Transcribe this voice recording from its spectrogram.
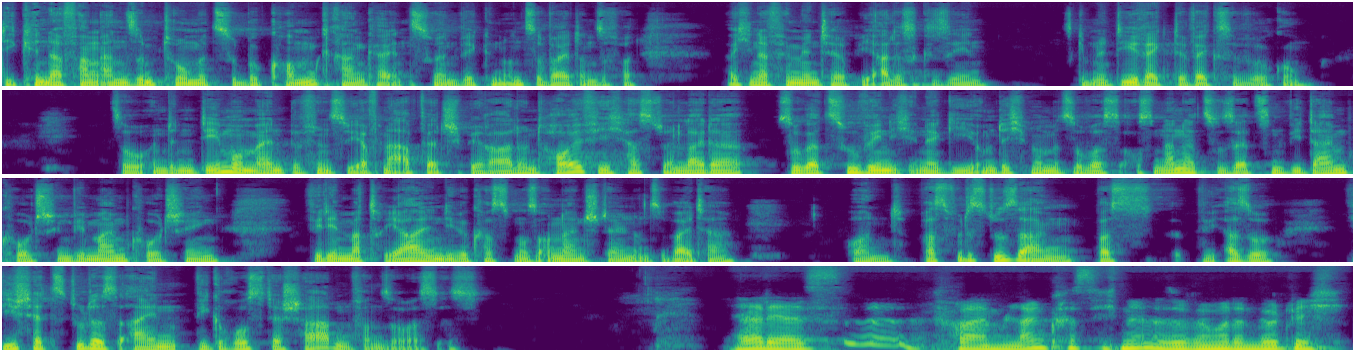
Die Kinder fangen an, Symptome zu bekommen, Krankheiten zu entwickeln und so weiter und so fort. Habe ich in der Familientherapie alles gesehen. Es gibt eine direkte Wechselwirkung. So, und in dem Moment befindest du dich auf einer Abwärtsspirale und häufig hast du dann leider sogar zu wenig Energie, um dich mal mit sowas auseinanderzusetzen, wie deinem Coaching, wie meinem Coaching, wie den Materialien, die wir kostenlos online stellen und so weiter. Und was würdest du sagen? Was, also, wie schätzt du das ein, wie groß der Schaden von sowas ist? Ja, der ist vor allem langfristig, ne? Also wenn man dann wirklich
